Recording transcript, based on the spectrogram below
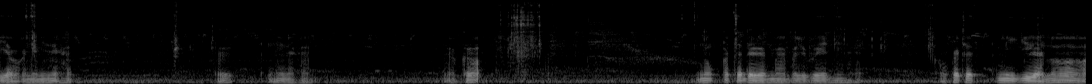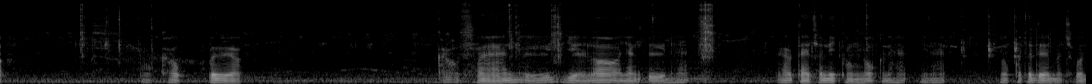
กี่ยวกันอย่างนี้นะครับปึ๊บนี่นะครับ แล้วก็ นกก็จะเดินมาบริเวณนี้นะครับเขาก็จะมีเหยื่อล่อพวกข้าวเปลือกข้าวสารหรือเหยื่อล่ออย่างอื่นฮะแล้วแต่ชนิดของนกนะฮะนี่นะฮะนกก็จะเดินมาชน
